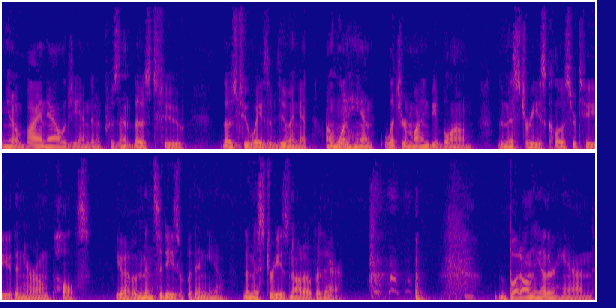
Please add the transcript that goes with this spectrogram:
you know by analogy, I'm going to present those two those two ways of doing it. On one hand, let your mind be blown. The mystery is closer to you than your own pulse. You have immensities within you. The mystery is not over there. but on the other hand,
